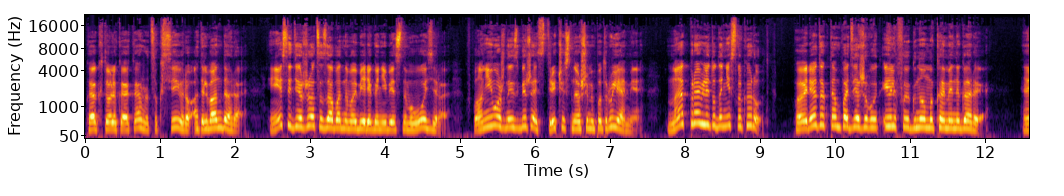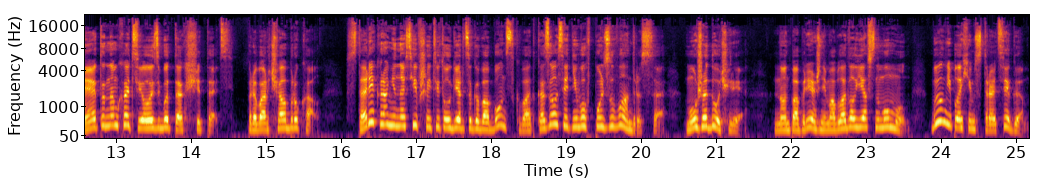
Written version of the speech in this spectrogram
как только окажутся к северу от Эльвандара. Если держаться западного берега Небесного озера, вполне можно избежать встречи с нашими патрулями. Мы отправили туда несколько рот. Порядок там поддерживают эльфы и гномы Каменной горы. Это нам хотелось бы так считать, проворчал Брукал. Старик, ранее носивший титул герцога Бабонского, отказался от него в пользу Вандреса, мужа дочери. Но он по-прежнему обладал ясным умом, был неплохим стратегом,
